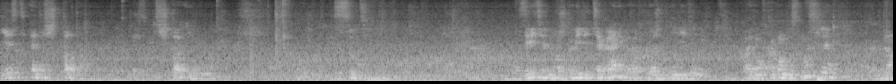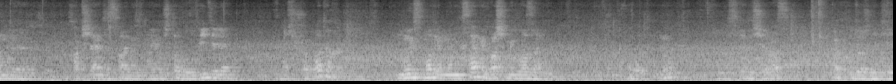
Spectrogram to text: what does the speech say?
есть это что-то. То есть что именно? Суть. Зритель может увидеть те грани, которые художник не видел. Поэтому в каком-то смысле, когда мы общаемся с вами, узнаем, что вы увидели в наших работах, мы смотрим на них сами вашими глазами. Вот. Ну, и в следующий раз, как художники,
